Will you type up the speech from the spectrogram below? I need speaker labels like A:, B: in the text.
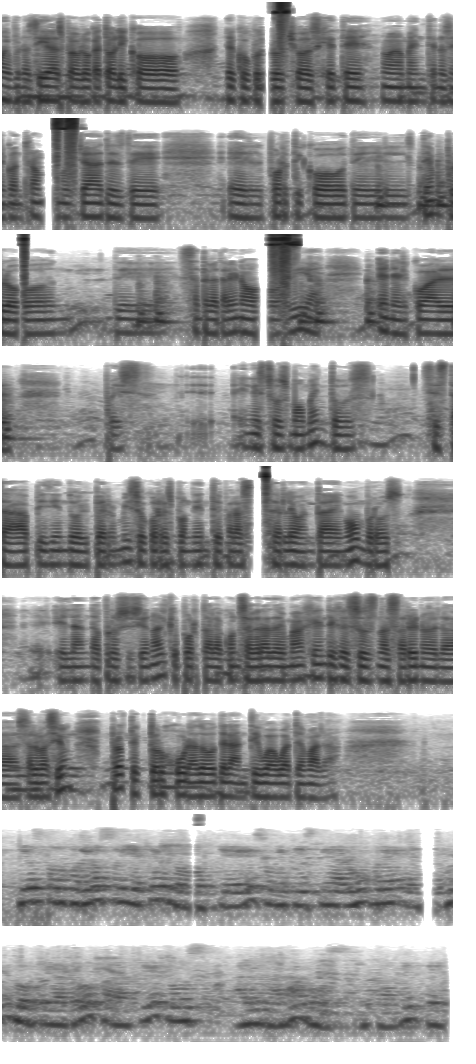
A: Muy buenos días, pueblo católico de Cucuruchos GT. Nuevamente nos encontramos ya desde el pórtico del templo de Santa Catarina Obadía, en el cual, pues, en estos momentos se está pidiendo el permiso correspondiente para ser levantada en hombros el anda procesional que porta la consagrada imagen de Jesús Nazareno de la Salvación, protector jurado de la antigua Guatemala.
B: Dios Todopoderoso y Eterno, que sometiste al hombre el mundo creador para que nos ayudáramos mutuamente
